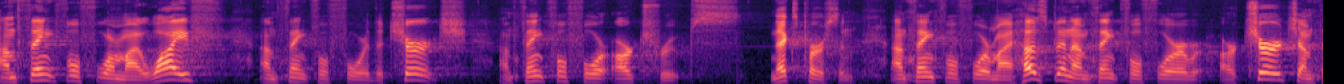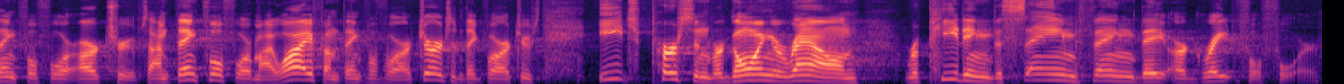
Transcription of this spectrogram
I'm thankful for my wife. I'm thankful for the church. I'm thankful for our troops. Next person. I'm thankful for my husband. I'm thankful for our church. I'm thankful for our troops. I'm thankful for my wife. I'm thankful for our church. I'm thankful for our troops. Each person, we're going around repeating the same thing they are grateful for.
